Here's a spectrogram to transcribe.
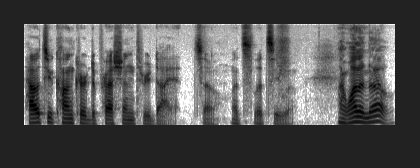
How to conquer depression through diet. So let's let's see what. I want to know.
